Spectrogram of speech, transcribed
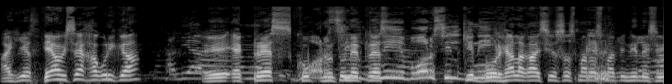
আহি আছে। এয়া হৈছে সাগৰিকা। এই এক্ট্ৰেছ খুব নতুন এক্ট্ৰেছ কি বঢ়িয়া লগাইছে চশমা টচমা পিন্ধি লৈছে।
